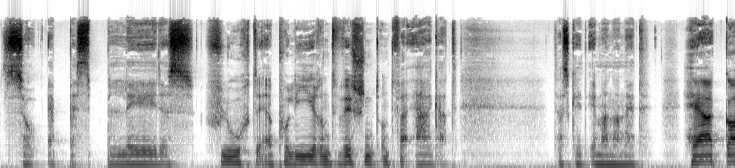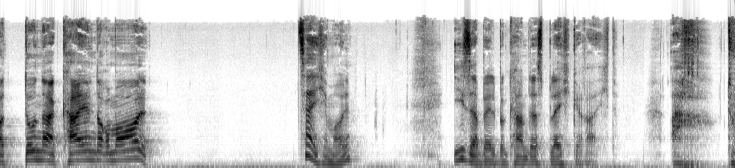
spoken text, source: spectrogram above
So etwas Blädes, fluchte er polierend, wischend und verärgert. Das geht immer noch nicht. Herrgott, dunner Keil normal! Zeiche mal. Isabel bekam das Blech gereicht. Ach, du,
